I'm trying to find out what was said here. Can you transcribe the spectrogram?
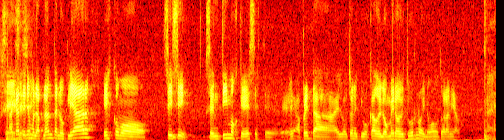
Sí, Acá sí, tenemos sí. la planta nuclear, es como, sí, sí, sentimos que es este, eh, aprieta el botón equivocado el Homero de turno y nos vamos toda la mierda. Eh,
